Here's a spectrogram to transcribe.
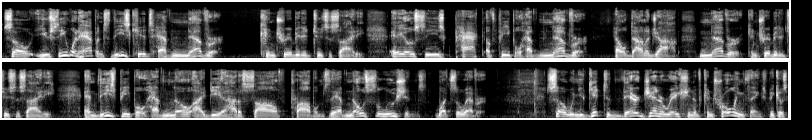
So you see what happens. These kids have never contributed to society. AOC's pack of people have never held down a job, never contributed to society. And these people have no idea how to solve problems. They have no solutions whatsoever. So when you get to their generation of controlling things, because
